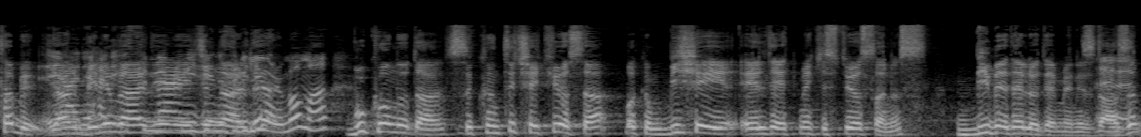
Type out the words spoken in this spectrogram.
tabii yani, yani benim hani verdiğim eğitimlerde biliyorum ama bu konuda sıkıntı çekiyorsa bakın bir şeyi elde etmek istiyorsanız bir bedel ödemeniz lazım.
